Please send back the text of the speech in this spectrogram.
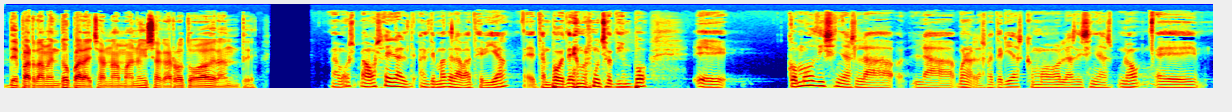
departamento para echar una mano y sacarlo todo adelante. Vamos, vamos a ir al, tema de la batería, eh, tampoco tenemos mucho tiempo. Eh, ¿Cómo diseñas la, bueno, las baterías? ¿Cómo las diseñas? No, eh,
